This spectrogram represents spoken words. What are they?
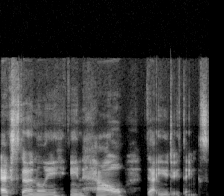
externally in how that you do things.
